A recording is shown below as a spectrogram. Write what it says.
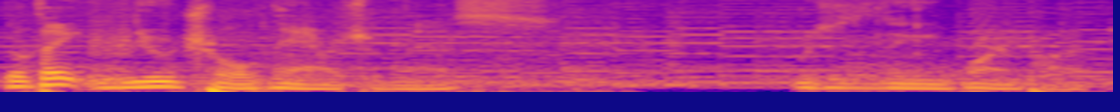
You'll take neutral damage from this, which is the important part.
